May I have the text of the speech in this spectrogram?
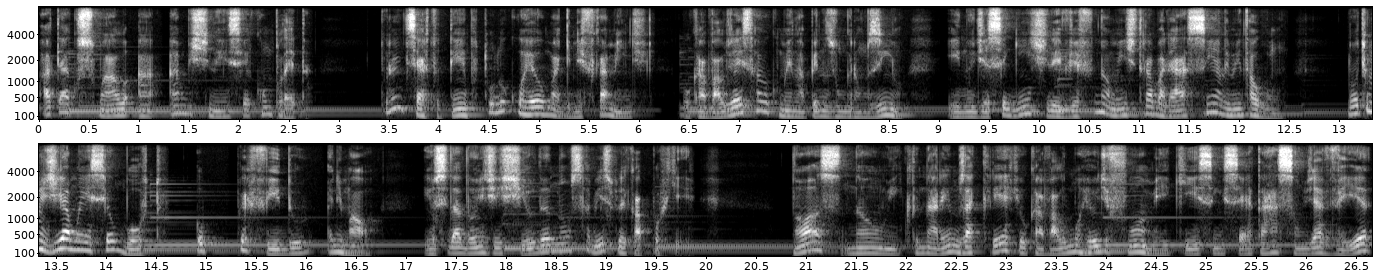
até acostumá-lo à abstinência completa. Durante certo tempo, tudo ocorreu magnificamente. O cavalo já estava comendo apenas um grãozinho e no dia seguinte devia finalmente trabalhar sem alimento algum. No outro dia amanheceu morto, o perfido animal, e os cidadãos de Shilda não sabiam explicar porquê. Nós não inclinaremos a crer que o cavalo morreu de fome e que, sem certa ração de aveia,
